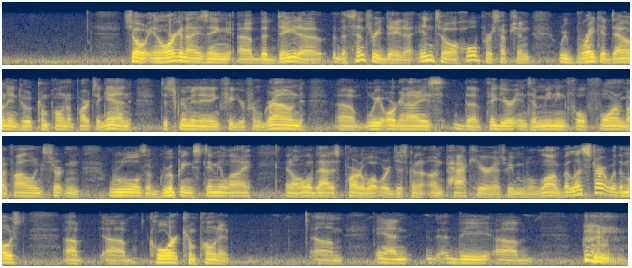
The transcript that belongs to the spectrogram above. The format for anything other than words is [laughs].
So in organizing uh, the data, the sensory data, into a whole perception, we break it down into component parts again, discriminating figure from ground. Uh, we organize the figure into meaningful form by following certain rules of grouping stimuli, and all of that is part of what we're just going to unpack here as we move along. But let's start with the most uh, uh, core component. Um, and the, um, [clears throat]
